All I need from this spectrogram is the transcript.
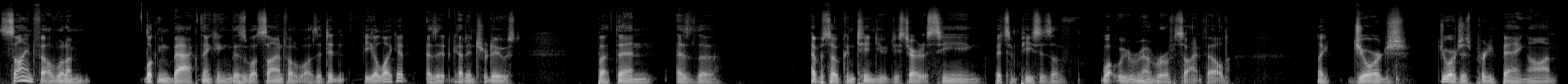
Seinfeld, what I'm looking back thinking this is what Seinfeld was. It didn't feel like it as it got introduced. But then as the episode continued, you started seeing bits and pieces of what we remember of Seinfeld. Like George George is pretty bang on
